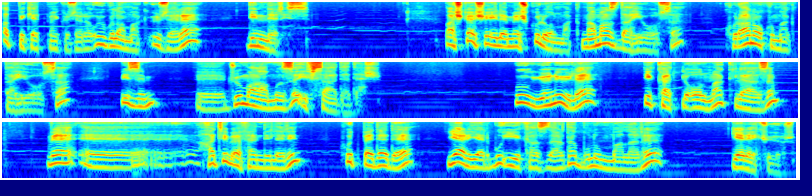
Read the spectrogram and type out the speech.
tatbik etmek üzere, uygulamak üzere dinleriz. Başka şeyle meşgul olmak, namaz dahi olsa, Kur'an okumak dahi olsa bizim e, cumamızı ifsad eder. Bu yönüyle dikkatli olmak lazım ve e, hatip efendilerin hutbede de yer yer bu ikazlarda bulunmaları gerekiyor.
